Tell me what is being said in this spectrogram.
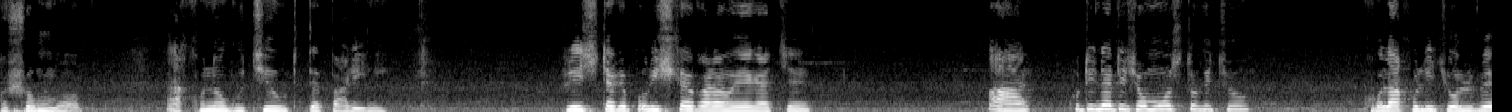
অসম্ভব। এখনও গুছিয়ে উঠতে পারিনি। ফ্রিজটাকে পরিষ্কার করা হয়ে গেছে। আর খুঁটিনাটি সমস্ত কিছু খোলাখুলি চলবে,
